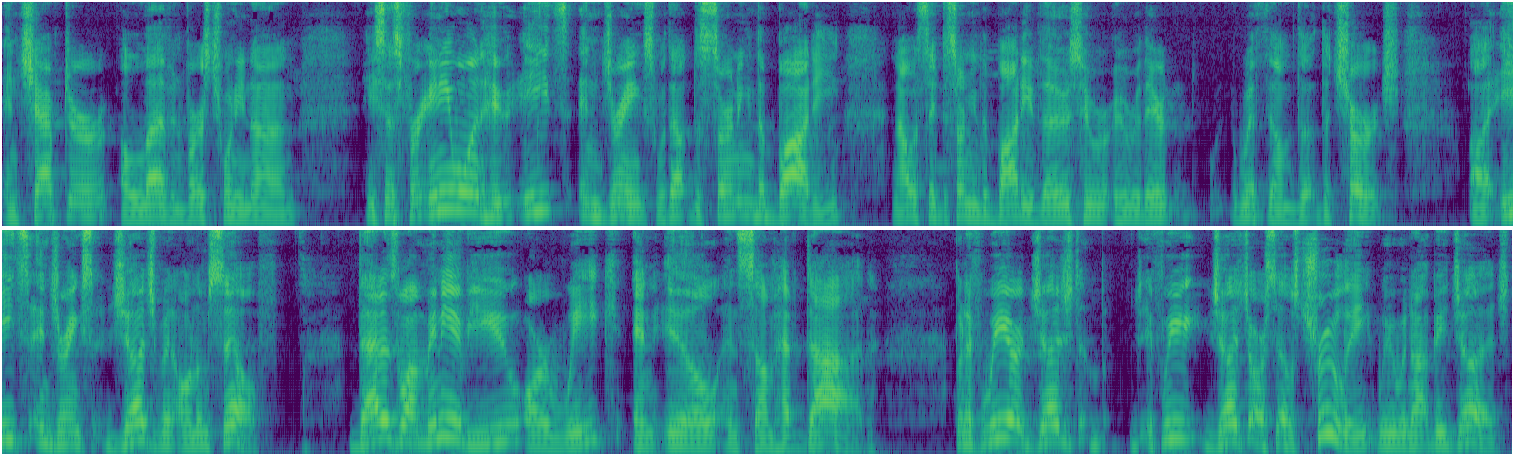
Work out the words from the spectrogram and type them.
in chapter 11, verse 29. He says, For anyone who eats and drinks without discerning the body, and I would say discerning the body of those who are, who there with them, the, the church, uh, eats and drinks judgment on himself. That is why many of you are weak and ill, and some have died. But if we are judged, if we judged ourselves truly, we would not be judged.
